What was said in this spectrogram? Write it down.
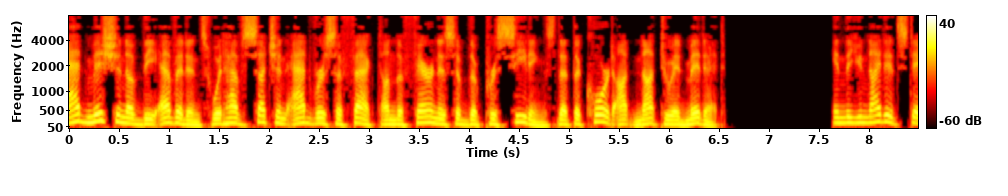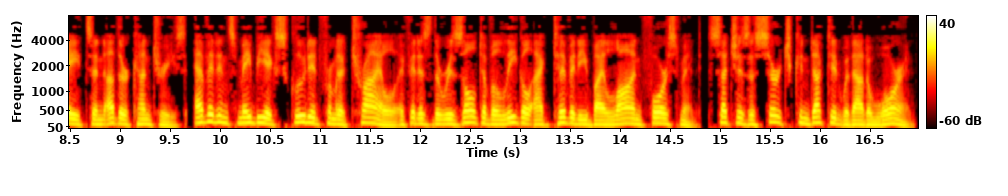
Admission of the evidence would have such an adverse effect on the fairness of the proceedings that the court ought not to admit it. In the United States and other countries, evidence may be excluded from a trial if it is the result of illegal activity by law enforcement, such as a search conducted without a warrant.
